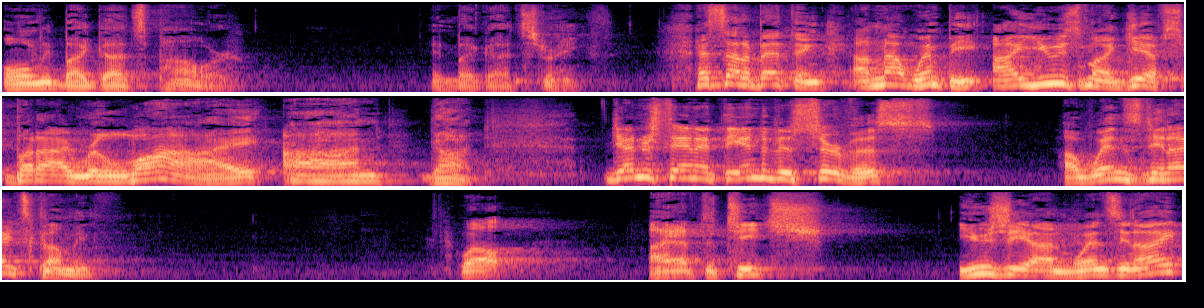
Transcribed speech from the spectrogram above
only by God's power and by God's strength. That's not a bad thing. I'm not wimpy. I use my gifts, but I rely on God. You understand at the end of this service, a Wednesday night's coming. Well, I have to teach usually on Wednesday night.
